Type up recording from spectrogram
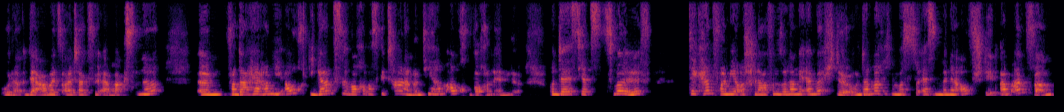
oder der Arbeitsalltag für Erwachsene. Ähm, von daher haben die auch die ganze Woche was getan und die haben auch Wochenende. Und der ist jetzt zwölf der kann von mir aus schlafen, solange er möchte. Und dann mache ich ihm was zu essen, wenn er aufsteht. Am Anfang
